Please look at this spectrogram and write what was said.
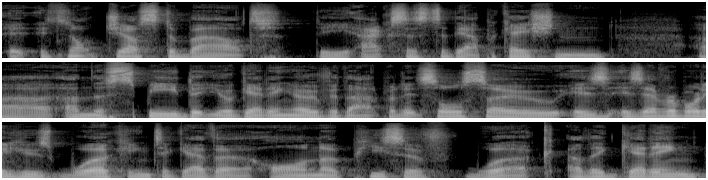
it's not just about the access to the application uh, and the speed that you're getting over that. But it's also is is everybody who's working together on a piece of work are they getting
